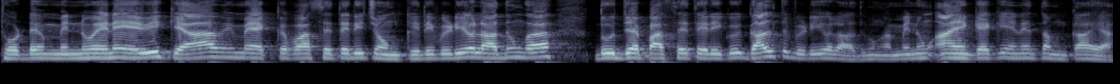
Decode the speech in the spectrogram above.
ਤੁਹਾਡੇ ਮੈਨੂੰ ਇਹਨੇ ਇਹ ਵੀ ਕਿਹਾ ਵੀ ਮੈਂ ਇੱਕ ਪਾਸੇ ਤੇਰੀ ਚੌਂਕੀ ਦੀ ਵੀਡੀਓ ਲਾ ਦੂੰਗਾ ਦੂਜੇ ਪਾਸੇ ਤੇਰੀ ਕੋਈ ਗਲਤ ਵੀਡੀਓ ਲਾ ਦੂੰਗਾ। ਮੈਨੂੰ ਐਂ ਕਹਿ ਕੇ ਇਹਨੇ ਧਮਕਾਇਆ।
